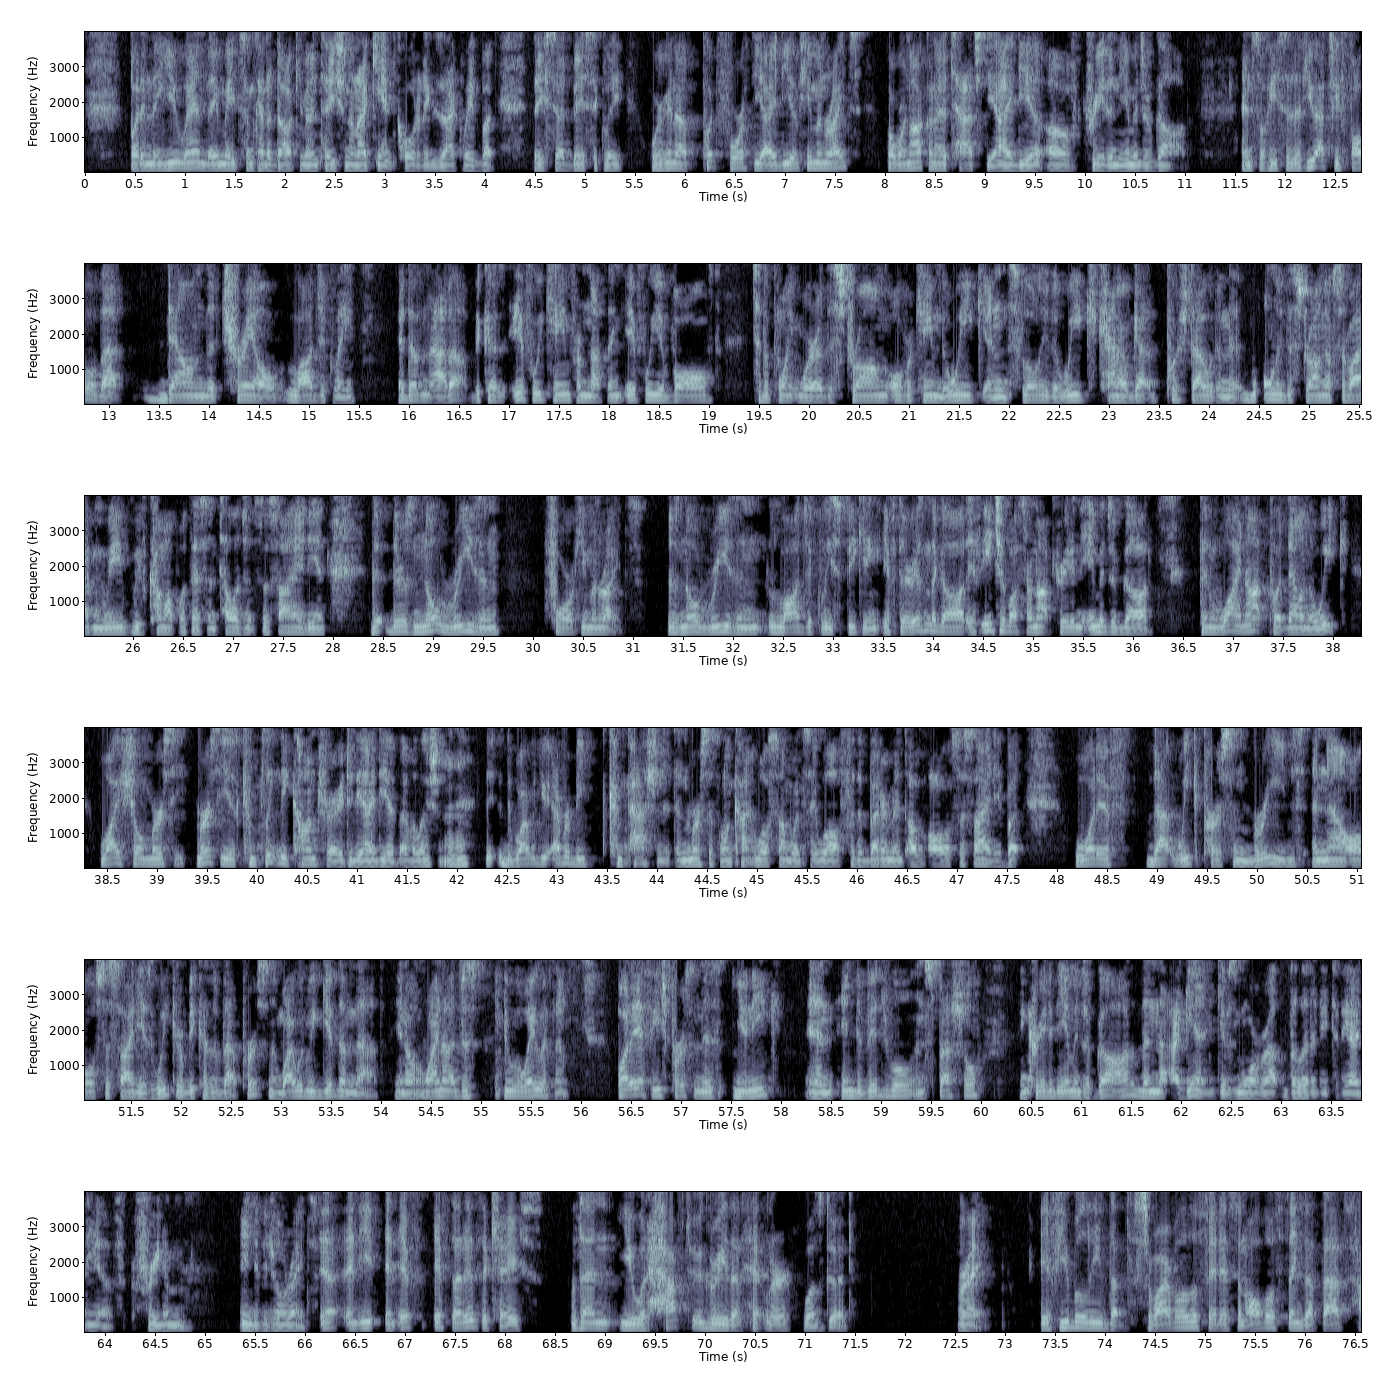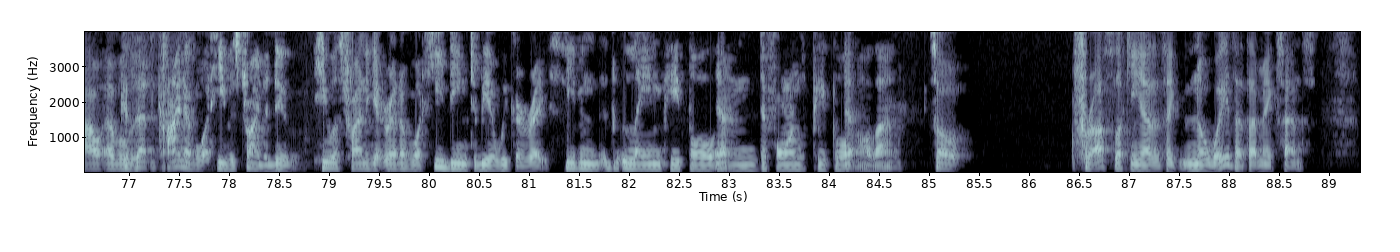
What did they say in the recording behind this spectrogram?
But in the UN, they made some kind of documentation, and I can't quote it exactly, but they said basically, we're going to put forth the idea of human rights, but we're not going to attach the idea of created in the image of God. And so he says, if you actually follow that down the trail logically, it doesn't add up because if we came from nothing, if we evolved to the point where the strong overcame the weak and slowly the weak kind of got pushed out and only the strong have survived and we, we've come up with this intelligent society and th- there's no reason for human rights. There's no reason, logically speaking, if there isn't a God, if each of us are not created in the image of God, then why not put down the weak? Why show mercy? Mercy is completely contrary to the idea of evolution. Mm-hmm. Th- Why would you ever be compassionate and merciful and kind? Well, some would say, well, for the betterment of all of society. But what if that weak person breeds and now all of society is weaker because of that person? Why would we give them that? You know, why not just do away with them? But if each person is unique and individual and special and created the image of God, then that again gives more validity to the idea of freedom, individual rights. Yeah, and and if if that is the case, then you would have to agree that Hitler was good. Right. If you believe that the survival of the fittest and all those things that that's how Because that's kind of what he was trying to do. he was trying to get rid of what he deemed to be a weaker race. Even lame people Yeah. and deformed people and all that. So for us looking at it, it's like no way that that makes sense.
